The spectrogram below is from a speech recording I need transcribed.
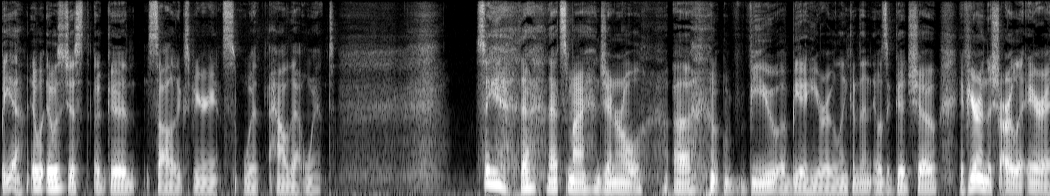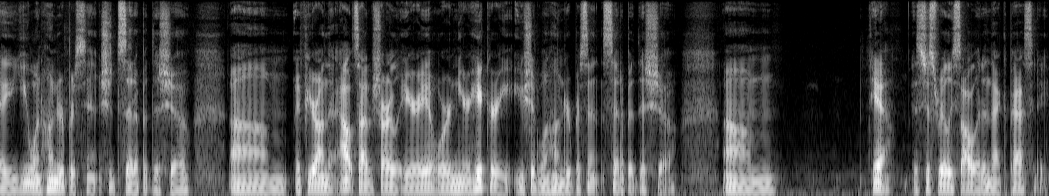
but yeah, it, it was just a good, solid experience with how that went. So yeah, that that's my general uh, view of Be a Hero Lincolnton. It was a good show. If you're in the Charlotte area, you 100% should set up at this show. Um, if you're on the outside of Charlotte area or near Hickory, you should 100% set up at this show. Um, yeah, it's just really solid in that capacity.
